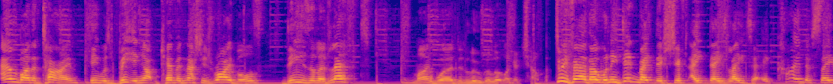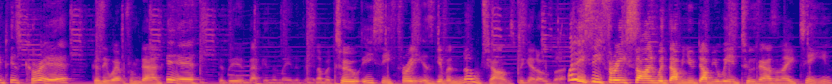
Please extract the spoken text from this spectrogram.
and by the time he was beating up Kevin Nash's rivals, Diesel had left my word, did Luger look like a chump. To be fair though, when he did make this shift eight days later, it kind of saved his career because he went from down here to being back in the main event. Number two, EC3 is given no chance to get over. When EC3 signed with WWE in 2018,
